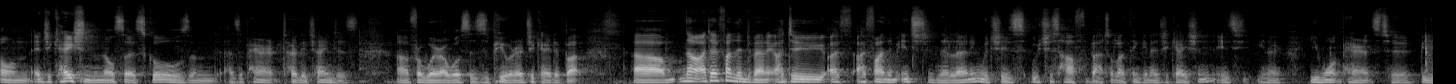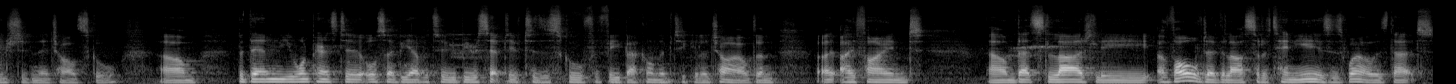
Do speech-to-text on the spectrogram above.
on education and also schools, and as a parent, totally changes uh, from where I was as a pure educator, but um, no, I don't find them demanding. I do. I, I, find them interested in their learning, which is which is half the battle. I think in education is you know you want parents to be interested in their child's school, um, but then you want parents to also be able to be receptive to the school for feedback on the particular child. And I, I find um, that's largely evolved over the last sort of ten years as well. Is that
